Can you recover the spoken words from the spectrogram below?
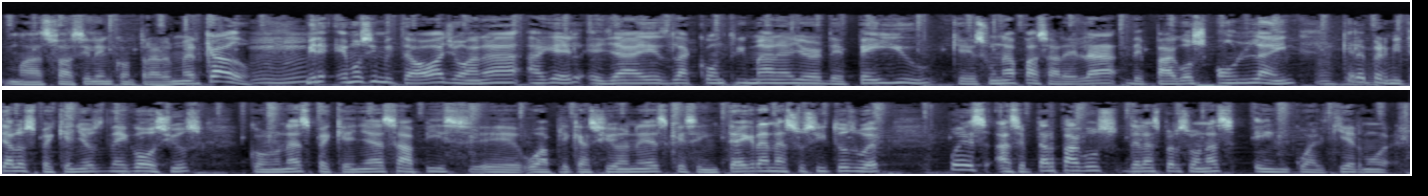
más fácil encontrar el mercado. Mire, hemos invitado a Joana Aguel, ella es la country manager de PayU, que es una pasarela de pagos online que le permite a los pequeños negocios con unas pequeñas APIs eh, o aplicaciones que se integran a sus sitios web, pues aceptar pagos de las personas en cualquier modelo.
